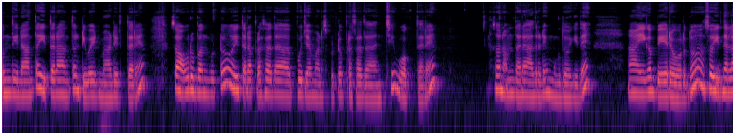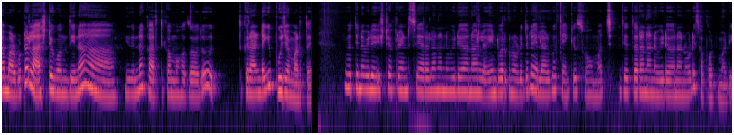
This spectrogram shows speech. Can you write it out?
ಒಂದಿನ ಅಂತ ಈ ಥರ ಅಂತ ಡಿವೈಡ್ ಮಾಡಿರ್ತಾರೆ. ಸೊ ಅವರು ಬಂದ್ಬಿಟ್ಟು ಈ ಥರ ಪ್ರಸಾದ ಪೂಜೆ ಮಾಡಿಸ್ಬಿಟ್ಟು ಪ್ರಸಾದ ಹಂಚಿ ಹೋಗ್ತಾರೆ. ಸೊ ನಮ್ಮದೆಲ್ಲ ಆಲ್ರೆಡಿ ಮುಗಿದೋಗಿದೆ. ಈಗ ಬೇರೆಯವ್ರದ್ದು. ಸೊ ಇದನ್ನೆಲ್ಲ ಮಾಡಿಬಿಟ್ಟು ಲಾಸ್ಟಿಗೆ ಒಂದಿನ ಇದನ್ನು ಕಾರ್ತಿಕ ಮಹೋತ್ಸವದು ಗ್ರ್ಯಾಂಡಾಗಿ ಪೂಜೆ ಮಾಡ್ತಾರೆ. ಇವತ್ತಿನ ವಿಡಿಯೋ ಇಷ್ಟೇ ಫ್ರೆಂಡ್ಸ್ ಯಾರೆಲ್ಲ ನನ್ನ ವೀಡಿಯೋನ ಎಂಡ್ವರೆಗೂ ನೋಡಿದರೆ ಎಲ್ಲರಿಗೂ ಥ್ಯಾಂಕ್ ಯು ಸೋ ಮಚ್ ಇದೇ ಥರ ನನ್ನ ವಿಡಿಯೋನ ನೋಡಿ ಸಪೋರ್ಟ್ ಮಾಡಿ.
